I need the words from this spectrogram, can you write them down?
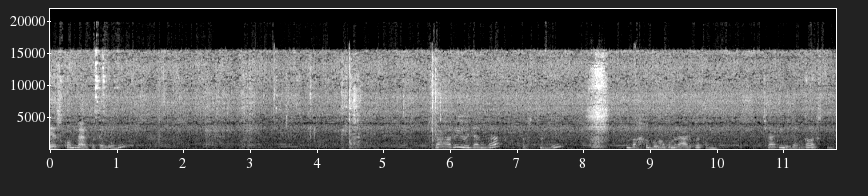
వేసుకోండి లేకపోతే లేదు. చారు ఈ విధంగా వస్తుంది. బాగా గుమగుమలాడిపోతుంది. చారు ఈ విధంగా వస్తుంది.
